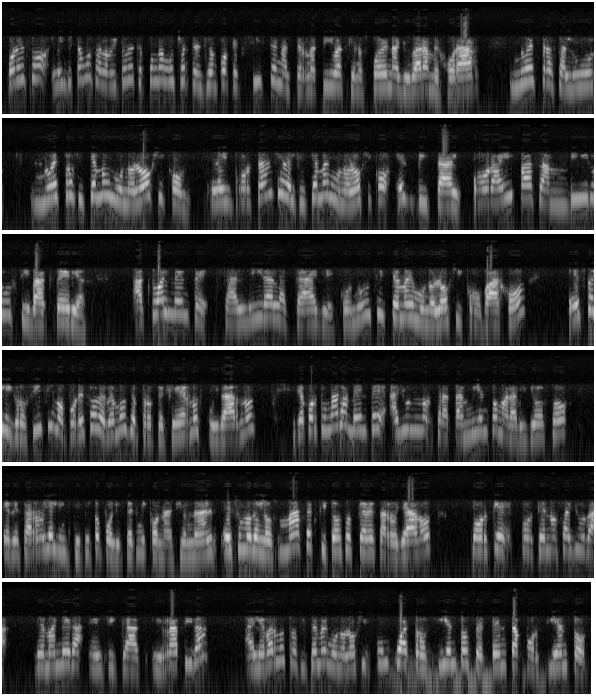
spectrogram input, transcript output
Por eso le invitamos al auditorio que ponga mucha atención porque existen alternativas que nos pueden ayudar a mejorar nuestra salud, nuestro sistema inmunológico. La importancia del sistema inmunológico es vital. Por ahí pasan virus y bacterias. Actualmente, salir a la calle con un sistema inmunológico bajo es peligrosísimo, por eso debemos de protegernos, cuidarnos y afortunadamente hay un tratamiento maravilloso que desarrolla el Instituto Politécnico Nacional. Es uno de los más exitosos que ha desarrollado. ¿Por qué? Porque nos ayuda de manera eficaz y rápida a elevar nuestro sistema inmunológico un 470%.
